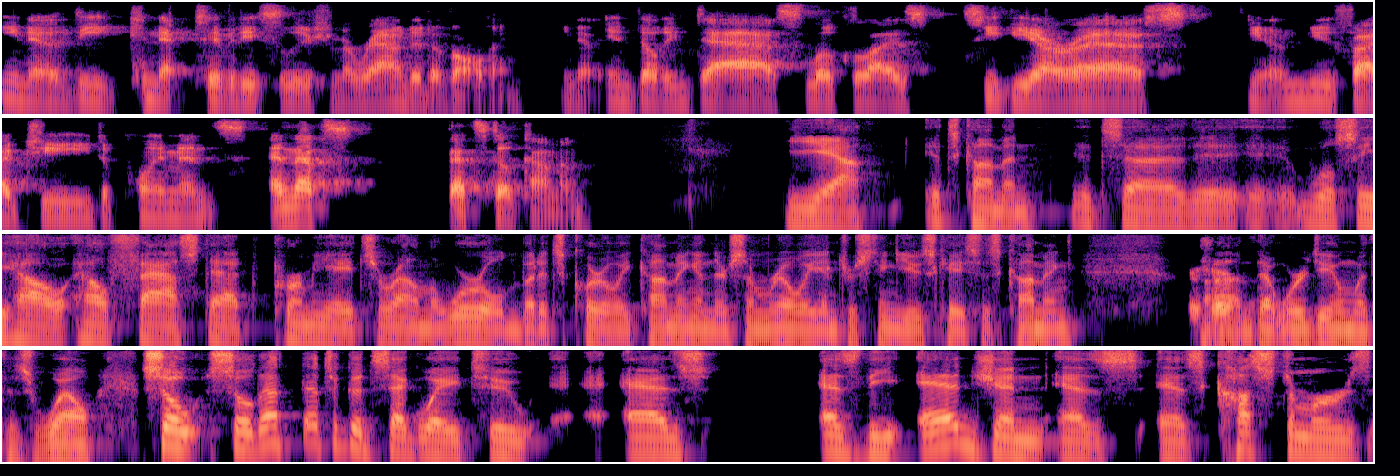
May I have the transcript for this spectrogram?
you know the connectivity solution around it evolving. You know, in building DAS, localized CBRS, you know, new 5G deployments, and that's that's still coming. Yeah, it's coming. It's uh, the, we'll see how how fast that permeates around the world, but it's clearly coming, and there's some really interesting use cases coming sure. uh, that we're dealing with as well. So so that that's a good segue to as as the edge and as as customers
